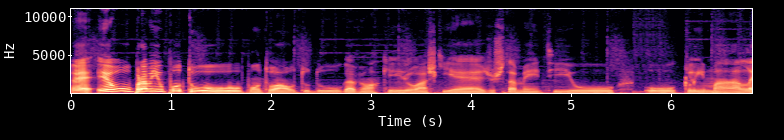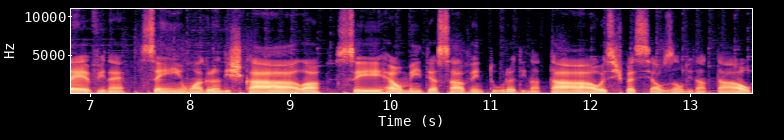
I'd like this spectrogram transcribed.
É, eu, para mim, o ponto, o ponto alto do Gavião Arqueiro, eu acho que é justamente o o clima leve, né? Sem uma grande escala, ser realmente essa aventura de Natal, esse especialzão de Natal,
